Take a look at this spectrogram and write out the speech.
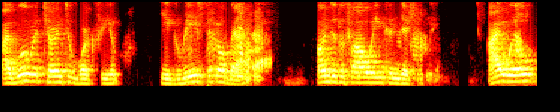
I will return to work for you. He agrees to go back under the following conditions. I will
